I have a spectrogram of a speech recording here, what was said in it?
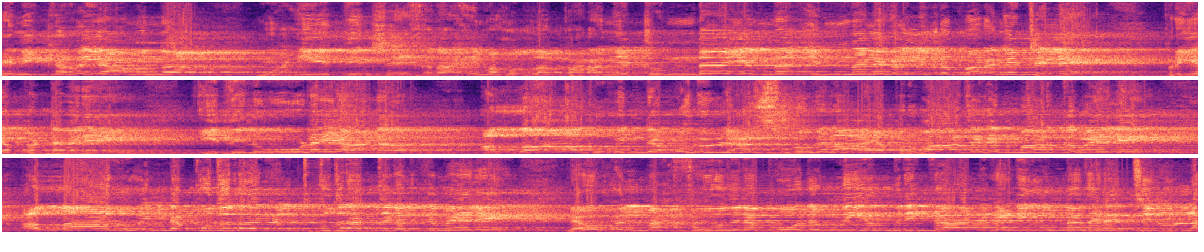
എനിക്കറിയാമെന്ന് മുഹീദ്ദീൻ ഷെയ്ഖ് റഹിമഹുല്ല പറഞ്ഞിട്ടുണ്ട് എന്ന് ഇവർ പറഞ്ഞിട്ടില്ലേ? പ്രിയപ്പെട്ടവരെ ഇതിലൂടെയാണ് അള്ളാഹുവിന്റെ ഉലുൽ അസ്മുകളായ പ്രവാചകന്മാർക്ക് മേലെ അള്ളാഹുവിന്റെ കുതിരത്തുകൾക്ക് മേലെ ലൗഹുൽ മഹ്ഫൂദിനെ പോലും നിയന്ത്രിക്കാൻ കഴിയുന്ന തരത്തിലുള്ള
